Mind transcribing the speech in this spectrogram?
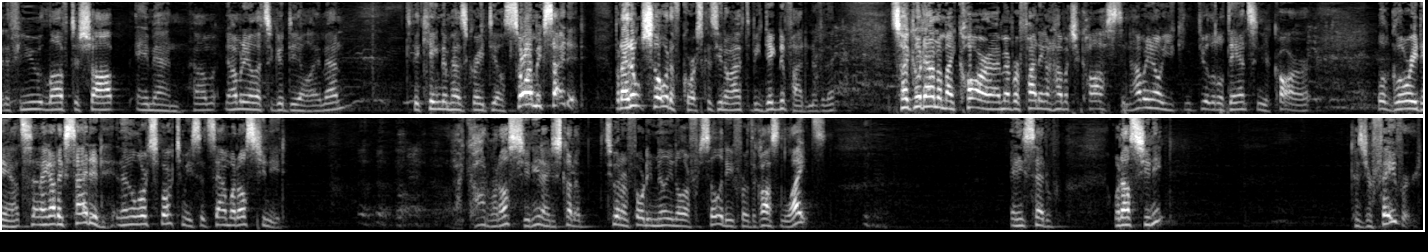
And if you love to shop, amen. How, how many know that's a good deal? Amen. The kingdom has great deals. So I'm excited. But I don't show it, of course, because, you know, I have to be dignified and everything. So I go down to my car, and I remember finding out how much it costs. And how many know you can do a little dance in your car, a little glory dance? And I got excited. And then the Lord spoke to me. He said, Sam, what else do you need? My God, what else do you need? I just got a $240 million facility for the cost of the lights. And he said, What else do you need? Because you're favored,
